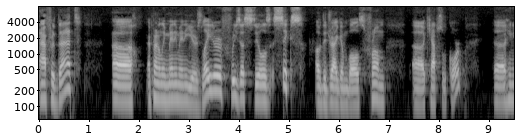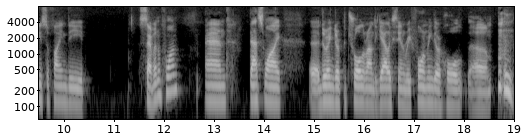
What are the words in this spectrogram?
After that, uh, apparently many many years later, Frieza steals six of the Dragon Balls from uh, Capsule Corp. Uh, he needs to find the seventh one, and that's why uh, during their patrol around the galaxy and reforming their whole um,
